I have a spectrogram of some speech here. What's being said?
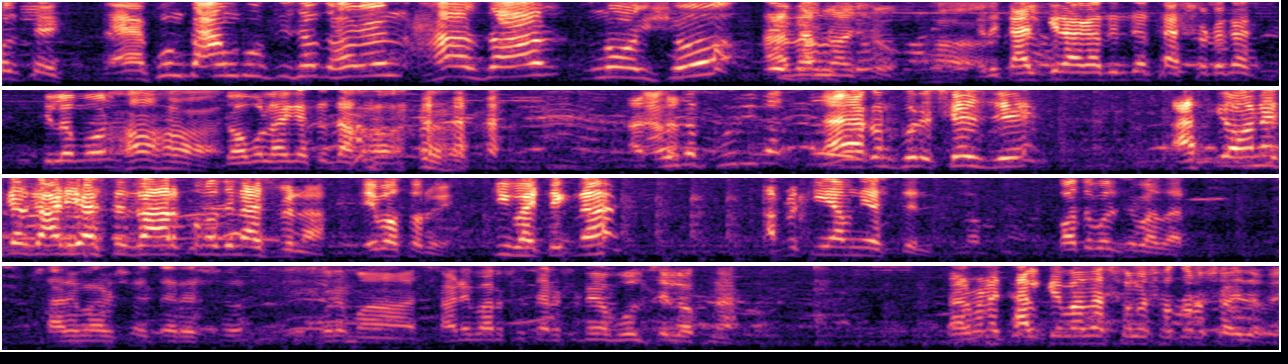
বলছে? এখন দাম বলতেছে ধরেন হাজার নয়শো হাজার নয়শো। কালকের আগা দিন চারশো টাকা ছিল মন ডবল হয়ে। গেছে দাম। আমি তো ঘুরি যাচ্ছি। এখন পুরো শেষ যে। আজকে অনেকের গাড়ি আসছে যার কোনোদিন আসবে না এবছরে কি ভাই ঠিক না? আপনি কি আম নিয়ে আসছেন? কত বলছে বাজার? সাড়ে বারোশো তেরোশো। মা সাড়ে বারোশো তেরোশো টাকা বলছে লকনা। তার মানে কালকে বাজার ষোলো সতেরোশো হয়ে যাবে।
